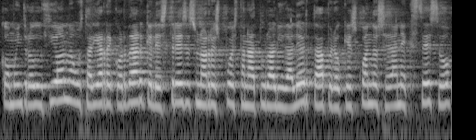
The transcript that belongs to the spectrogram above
Como introducción me gustaría recordar que el estrés es una respuesta natural y de alerta, pero que es cuando se da en exceso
